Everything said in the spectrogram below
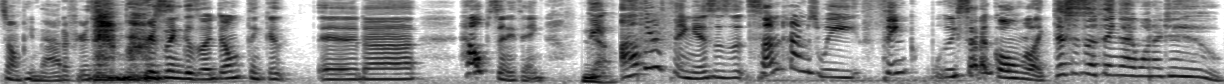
don't be mad if you're that person because I don't think it it uh, helps anything. The other thing is is that sometimes we think we set a goal and we're like, this is the thing I want to do,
